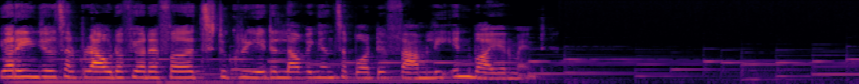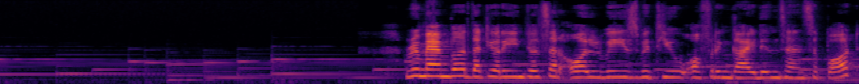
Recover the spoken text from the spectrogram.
Your angels are proud of your efforts to create a loving and supportive family environment. Remember that your angels are always with you, offering guidance and support.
